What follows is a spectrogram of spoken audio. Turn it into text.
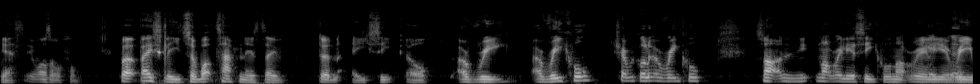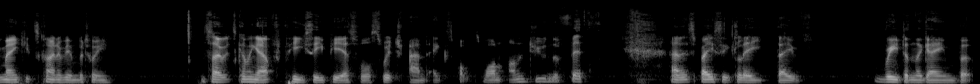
Yes, it was awful. But basically, so what's happened is they've done a se- or a re a requel. Shall we call it a requel? It's not a, not really a sequel, not really a remake. It's kind of in between. So it's coming out for PC, PS4, Switch, and Xbox One on June the fifth. And it's basically they've redone the game but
